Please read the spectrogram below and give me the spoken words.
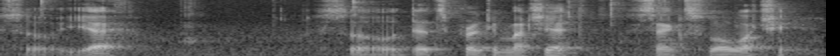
So yeah, so that's pretty much it. Thanks for watching.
